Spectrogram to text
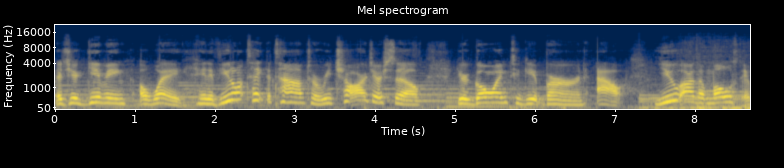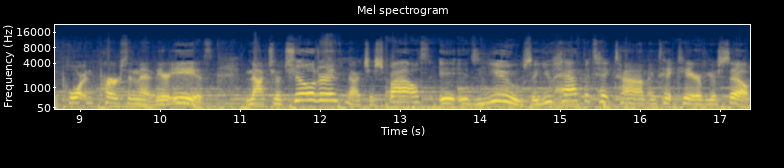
that you're giving away. And if you don't take the time to recharge yourself, you're going to get burned out. You are the most important person that there is. Not your children, not your spouse, it is you. So you have to take time and take care of yourself.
